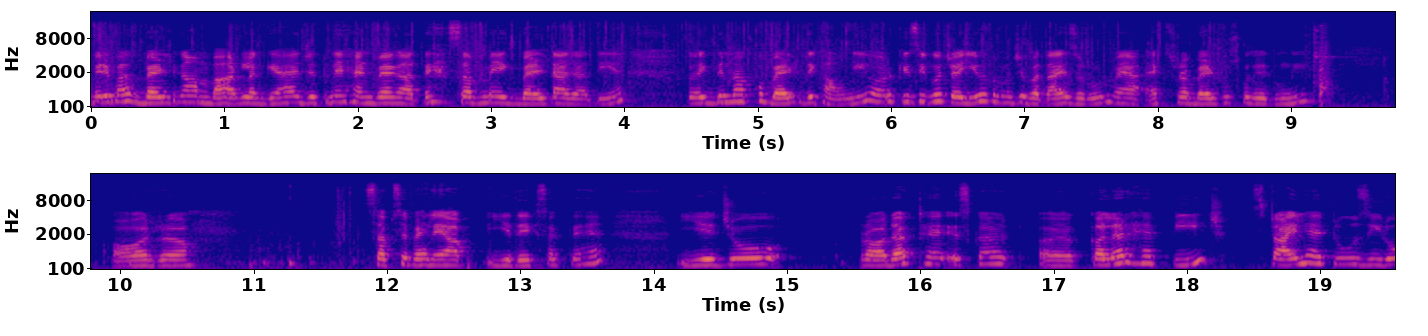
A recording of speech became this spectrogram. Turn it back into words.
मेरे पास बेल्ट का अंबार लग गया है। जितने हैंडबैग आते हैं सब में एक बेल्ट आ जाती है। तो एक दिन मैं आपको बेल्ट दिखाऊँगी और किसी को चाहिए हो तो मुझे बताए ज़रूर। मैं एक्स्ट्रा बेल्ट उसको दे दूँगी। और सबसे पहले आप ये देख सकते हैं। ये जो प्रोडक्ट है इसका आ, कलर है पीच स्टाइल है two zero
